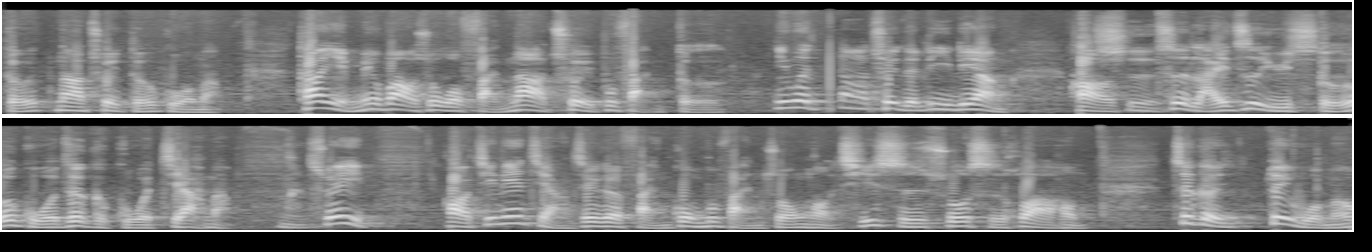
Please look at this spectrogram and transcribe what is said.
德纳粹德国嘛，他也没有办法说我反纳粹不反德。因为纳粹的力量，好是来自于德国这个国家嘛，所以好，今天讲这个反共不反中哦，其实说实话哈，这个对我们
